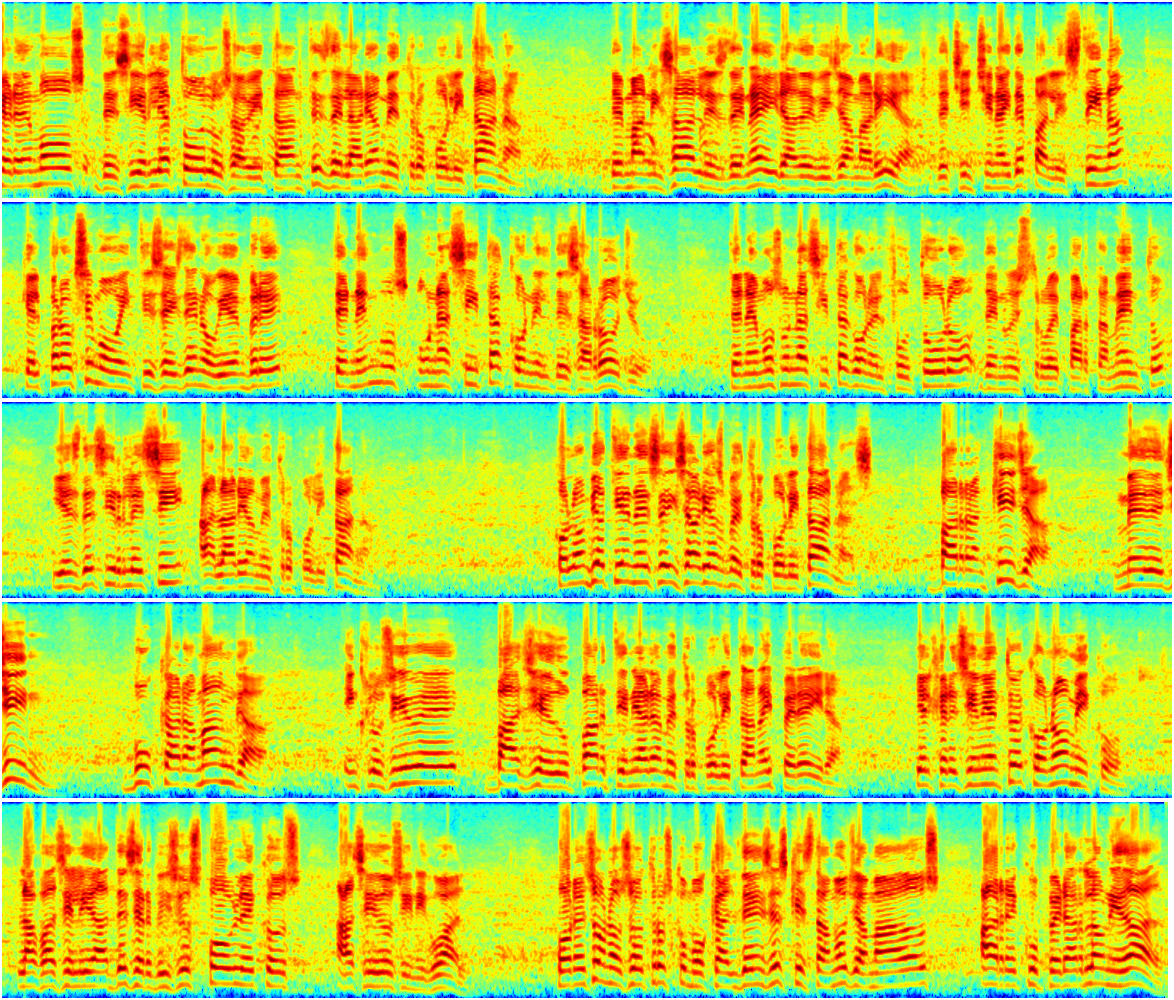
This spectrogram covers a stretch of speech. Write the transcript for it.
Queremos decirle a todos los habitantes del área metropolitana, de Manizales, de Neira, de Villa María, de Chinchina y de Palestina, que el próximo 26 de noviembre tenemos una cita con el desarrollo, tenemos una cita con el futuro de nuestro departamento y es decirle sí al área metropolitana. Colombia tiene seis áreas metropolitanas, Barranquilla, Medellín, Bucaramanga, inclusive Valledupar tiene área metropolitana y Pereira. Y el crecimiento económico, la facilidad de servicios públicos ha sido sin igual. Por eso nosotros como caldenses que estamos llamados a recuperar la unidad,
